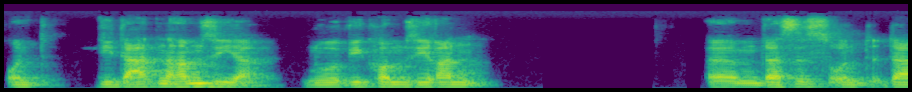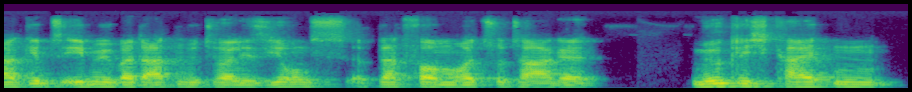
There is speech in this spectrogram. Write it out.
Und die Daten haben sie ja, nur wie kommen sie ran? Ähm, das ist, und da gibt es eben über Datenvirtualisierungsplattformen heutzutage Möglichkeiten,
